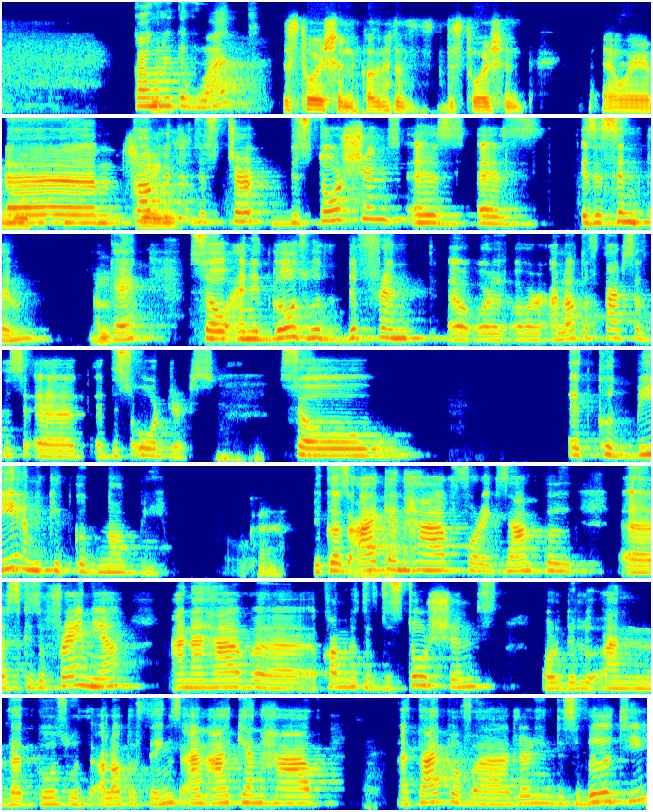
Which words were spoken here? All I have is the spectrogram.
Cognitive what? Distortion, cognitive distortion, where mood Um, cognitive distor- distortions is is is a symptom. Mhm. Okay, so and it goes with different uh, or or a lot of types of dis- uh, disorders. So it could be and it could, could not be Okay. because I can have, for example, uh, schizophrenia and I have uh, cognitive distortions or the and that goes with a lot of things and I can have a type of a learning disability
